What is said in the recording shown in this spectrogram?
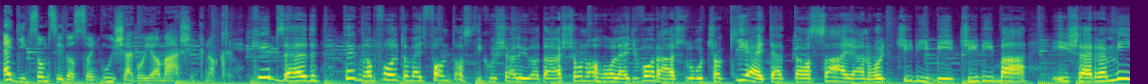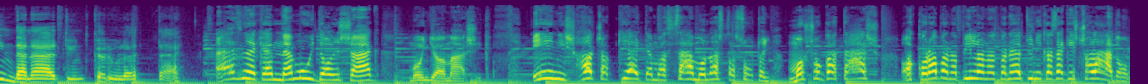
Egyik szomszédasszony újságolja a másiknak. Képzeld, tegnap voltam egy fantasztikus előadáson, ahol egy varázsló csak kiejtette a száján, hogy csiribi csiribá, és erre minden eltűnt körülötte. Ez nekem nem újdonság, mondja a másik. Én is, ha csak kiejtem a számon azt a szót, hogy mosogatás, akkor abban a pillanatban eltűnik az egész családom.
